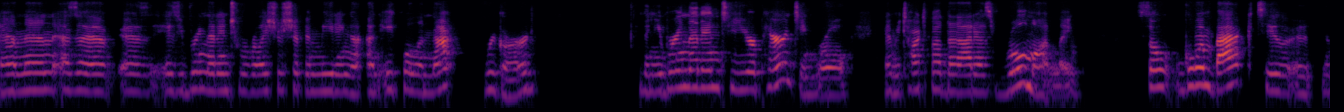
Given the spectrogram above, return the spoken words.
And then as a as, as you bring that into a relationship and meeting an equal in that regard then you bring that into your parenting role. And we talked about that as role modeling. So going back to uh,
